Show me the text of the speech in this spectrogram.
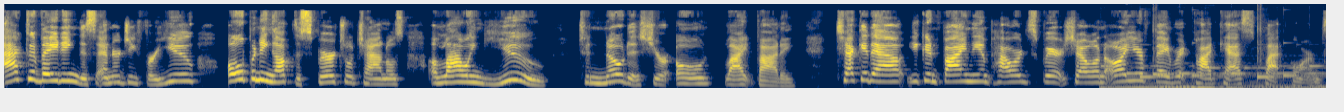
activating this energy for you, opening up the spiritual channels, allowing you to notice your own light body. Check it out. You can find the Empowered Spirit Show on all your favorite podcast platforms.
